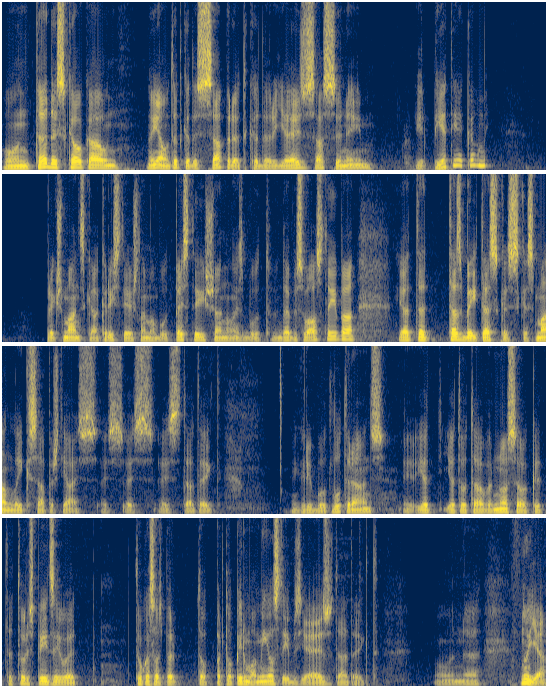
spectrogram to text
un tad es kaut kā, un, nu jā, un tad, kad es sapratu, kad ar Jēzus asinīm ir pietiekami, priekš manis kā kristieši, lai man būtu pestīšana, lai es būtu debesu valstībā, jā, tad tas bija tas, kas, kas man lika saprast, jā, es, es, es, es tā teikt, gribu būt luterāns, ja, ja to tā var nosaukt, tad tur es piedzīvoju to, kas sauc par to, par to pirmo mīlestības jēzu, tā teikt. Un, nu jā.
